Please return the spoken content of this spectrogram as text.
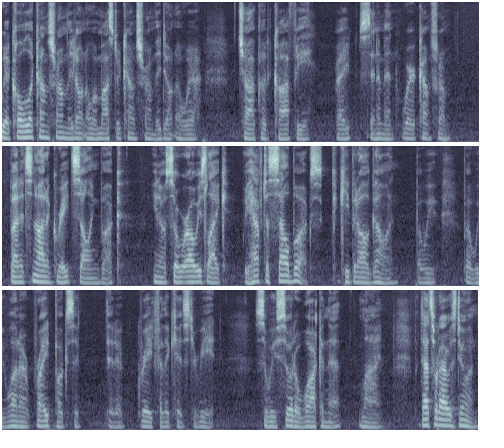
where cola comes from they don't know where mustard comes from they don't know where chocolate coffee right cinnamon where it comes from but it's not a great selling book you know so we're always like we have to sell books to keep it all going, but we but we want to write books that, that are great for the kids to read. So we sort of walk in that line. But that's what I was doing.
